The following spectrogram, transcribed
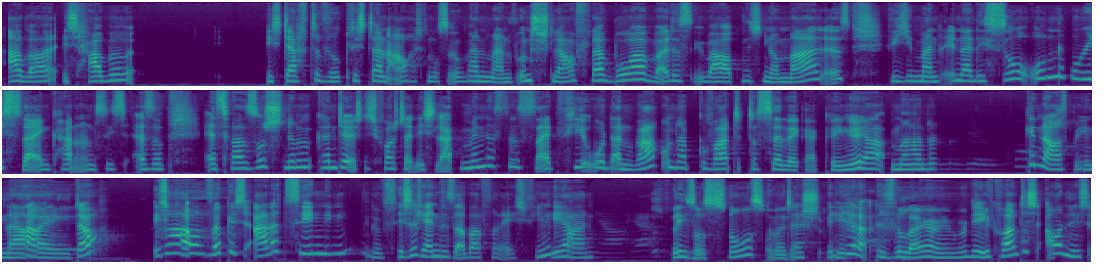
Aber ich habe, ich dachte wirklich dann auch, ich muss irgendwann mal ins Schlaflabor, weil das überhaupt nicht normal ist, wie jemand innerlich so unruhig sein kann und sich, also es war so schlimm, könnt ihr euch nicht vorstellen. Ich lag mindestens seit 4 Uhr dann wach und habe gewartet, dass der Wecker klingelt. Ja, man hat Genau, Nein. genau. Doch. Ich habe wirklich alle 10 Minuten gefühlt. Ich kenne das aber von echt vielen Jahren. Ich bin so Snows, weil ich Ja. so lange. Nee, konnte ich auch nicht.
